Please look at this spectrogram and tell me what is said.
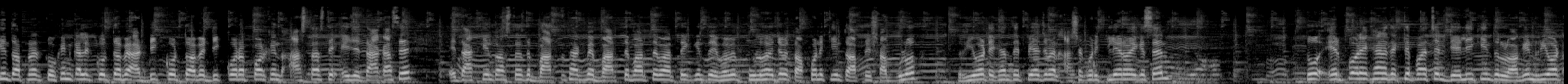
কিন্তু আপনার টোকেন কালেক্ট করতে হবে, আর ডিক করতে হবে। ডিক করার পর কিন্তু আস্তে আস্তে এই যে দাগ আছে এই দাগ কিন্তু আস্তে আস্তে বাড়তে থাকবে, বাড়তে বাড়তে বাড়তে কিন্তু এভাবে ফুল হয়ে যাবে, তখনই কিন্তু আপনি সবগুলো রিওয়ার্ড এখান থেকে পেয়ে যাবেন। আশা করি ক্লিয়ার হয়ে গেছেন। তো এরপর এখানে দেখতে পাচ্ছেন ডেলি কিন্তু লগ ইন রিওয়ার্ড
